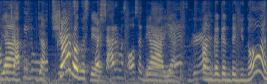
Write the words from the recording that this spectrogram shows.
si Jackie Lu. Jack- girl. Sharon was there. Oh, Sharon was also there. Yeah, yeah. Yes, girl. Ang gaganda nyo nun.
